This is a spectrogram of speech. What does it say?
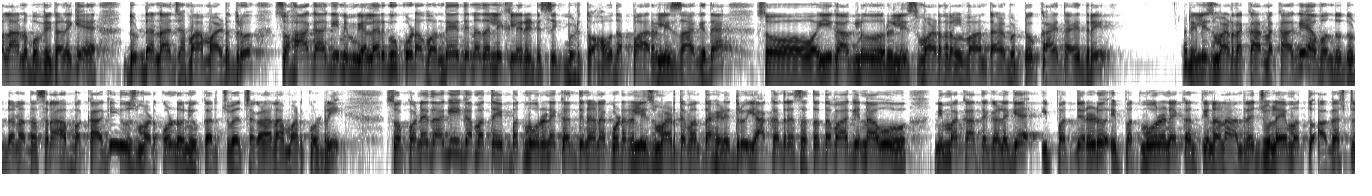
ಫಲಾನುಭವಿಗಳಿಗೆ ದುಡ್ಡನ್ನು ಜಮಾ ಮಾಡಿದ್ರು. ಸೊ ಹಾಗಾಗಿ ನಿಮ್ಗೆಲ್ಲರಿಗೂ ಕೂಡ ಒಂದೇ ದಿನದಲ್ಲಿ ಕ್ಲಿಯರಿಟಿ ಸಿಕ್ಬಿಡ್ತು. ಹೌದಪ್ಪ ರಿಲೀಸ್ ಆಗಿದೆ. ಸೊ ಈಗಾಗಲೂ ರಿಲೀಸ್ ಮಾಡಿದ್ರಲ್ವಾ ಅಂತ ಹೇಳ್ಬಿಟ್ಟು ಕಾಯ್ತಾ ಇದ್ರಿ. ರಿಲೀಸ್ ಮಾಡಿದ ಕಾರಣಕ್ಕಾಗಿ ಆ ಒಂದು ದುಡ್ಡನ್ನು ದಸರಾ ಹಬ್ಬಕ್ಕಾಗಿ ಯೂಸ್ ಮಾಡಿಕೊಂಡು ನೀವು ಖರ್ಚು ವೆಚ್ಚಗಳನ್ನು ಮಾಡ್ಕೊಂಡ್ರಿ. ಸೊ ಕೊನೆಯದಾಗಿ ಈಗ ಮತ್ತೆ ಇಪ್ಪತ್ತ್ಮೂರನೇ ಕಂತಿನ ಹಣ ಕೂಡ ರಿಲೀಸ್ ಮಾಡ್ತೇವೆ ಅಂತ ಹೇಳಿದ್ರು. ಯಾಕಂದರೆ ಸತತವಾಗಿ ನಾವು ನಿಮ್ಮ ಖಾತೆಗಳಿಗೆ ಇಪ್ಪತ್ತೆರಡು ಇಪ್ಪತ್ತ್ಮೂರನೇ ಕಂತಿನ ಹಣ ಅಂದರೆ ಜುಲೈ ಮತ್ತು ಆಗಸ್ಟ್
